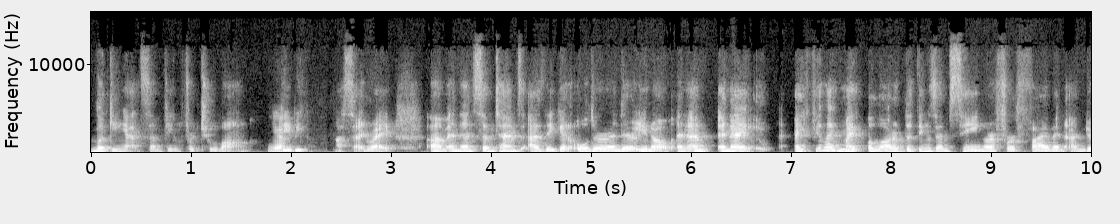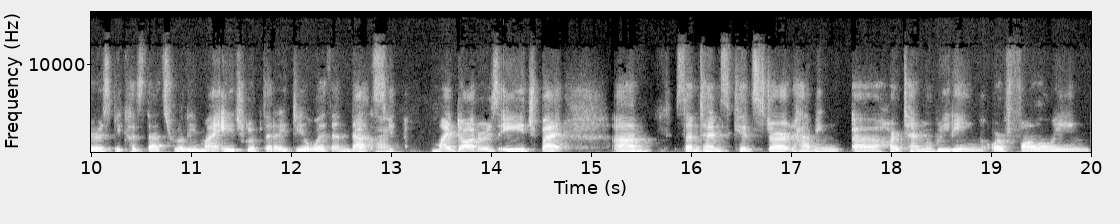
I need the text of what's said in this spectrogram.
looking at something for too long. Yeah. They become cross-eyed, right? Um, and then sometimes as they get older and they're, you know, and and, and I I feel like my a lot of the things I'm saying are for five and unders because that's really my age group that I deal with, and that's okay. you know, my daughter's age. But um, sometimes kids start having a hard time reading or following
